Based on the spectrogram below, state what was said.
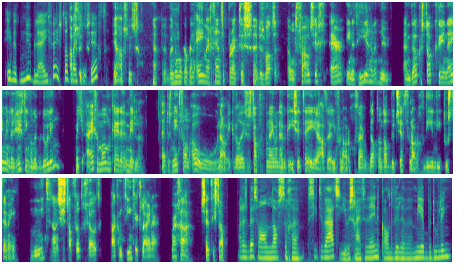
In het nu blijven, is dat wat je zegt? Ja, absoluut. Ja, we noemen het ook een emergente practice. Dus wat ontvouwt zich er in het hier en het nu? En welke stap kun je nemen in de richting van de bedoeling met je eigen mogelijkheden en middelen? dus niet van, oh, nou, ik wil deze stap gaan nemen, daar heb ik de ICT-afdeling voor nodig. Of daar heb ik dat en dat budget voor nodig. Of die en die toestemming. Niet, dan is je stap veel te groot. Maak hem tien keer kleiner. Maar ga, zet die stap. Maar dat is best wel een lastige situatie. Je beschrijft aan de ene kant willen we meer bedoeling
